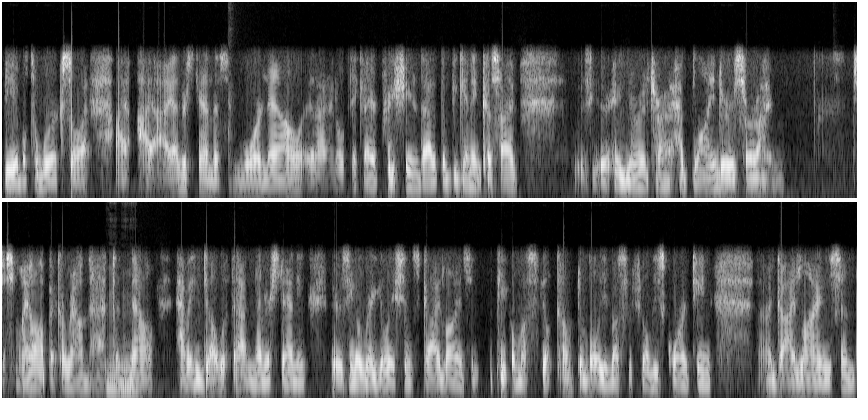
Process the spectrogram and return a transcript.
be able to work? So I, I, I understand this more now, and I don't think I appreciated that at the beginning because I'm was either ignorant or I had blinders or I'm just myopic around that. Mm-hmm. And now, having dealt with that and understanding there's you know regulations, guidelines, and people must feel comfortable. You must fulfill these quarantine uh, guidelines and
